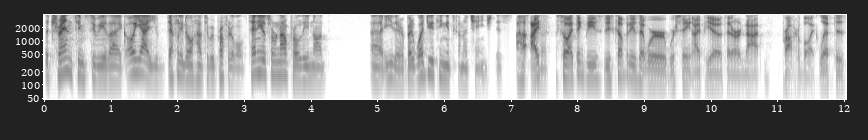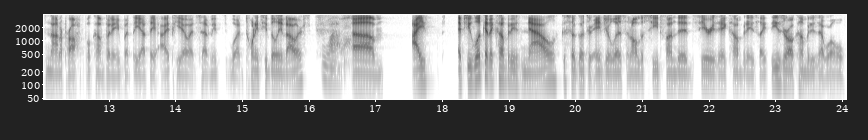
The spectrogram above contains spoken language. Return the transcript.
the trend seems to be like, oh yeah, you definitely don't have to be profitable. Ten years from now, probably not uh, either. But what do you think it's going to change? This, this I so I think these these companies that we're we're seeing IPO that are not profitable, like Lyft is not a profitable company, but they at the IPO at seventy what twenty two billion dollars. Wow. Um, I if you look at the companies now, so go through AngelList and all the seed funded Series A companies, like these are all companies that will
